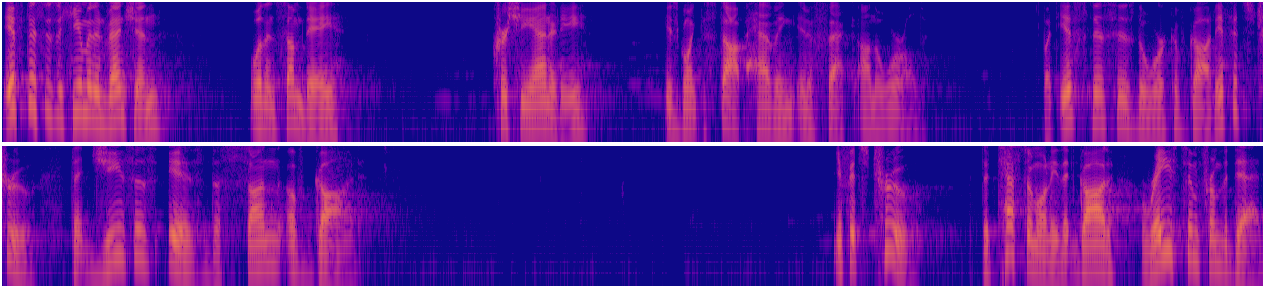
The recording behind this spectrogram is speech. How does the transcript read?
If this is a human invention, well, then someday Christianity is going to stop having an effect on the world. But if this is the work of God, if it's true that Jesus is the Son of God, if it's true, the testimony that God raised him from the dead,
